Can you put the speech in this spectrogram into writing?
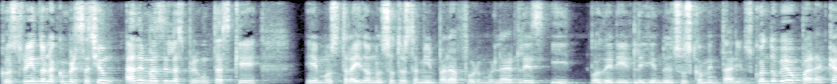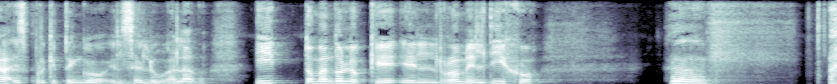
construyendo la conversación, además de las preguntas que hemos traído nosotros también para formularles y poder ir leyendo en sus comentarios. Cuando veo para acá es porque tengo el celu al lado. Y tomando lo que el Rommel dijo, Ah.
